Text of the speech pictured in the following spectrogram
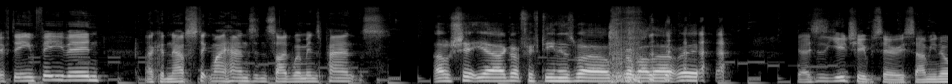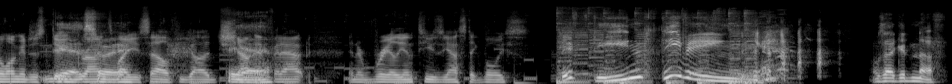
15 thieving. I can now stick my hands inside women's pants. Oh shit! Yeah, I got 15 as well. Forgot about that. Yeah, this is a YouTube series, Sam. You're no longer just doing Yeah, grinds sorry. by yourself. You gotta shout Yeah. it out in a really enthusiastic voice. 15 thieving. Was that good enough?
